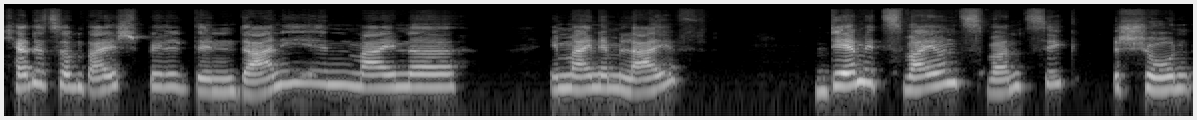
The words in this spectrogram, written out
ich hatte zum Beispiel den Dani in, meiner, in meinem Live, der mit 22 schon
